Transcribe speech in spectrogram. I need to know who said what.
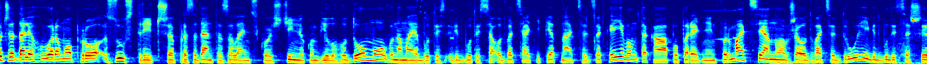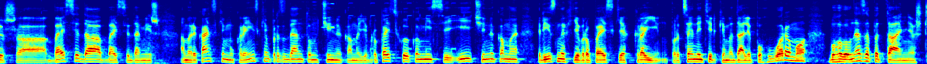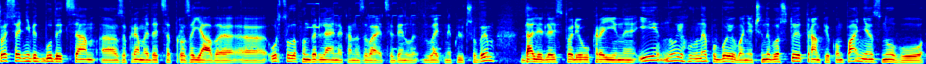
Speaker 1: Отже, далі говоримо про зустріч президента Зеленського з чільником Білого Дому. Вона має бути відбутися о 20.15 за Києвом. Така попередня інформація. Ну а вже о 22.00 відбудеться ширша бесіда. Бесіда між американським українським президентом, чільниками Європейської комісії і чільниками різних європейських країн. Про це не тільки ми далі поговоримо, бо головне запитання, що сьогодні відбудеться. Е, Зокрема, йдеться про заяви е, Урсули фон дер Ляйн, яка називає цей день ледь не ключовим далі для історії України. І ну і головне побоювання: чи не влаштує Трамп і компанія знову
